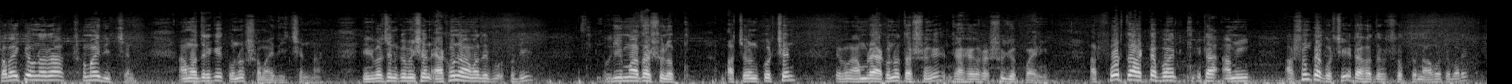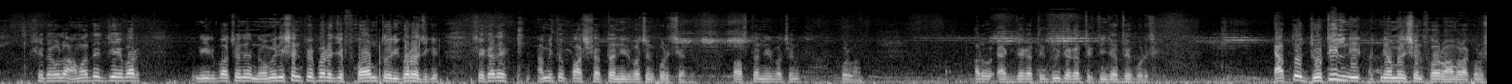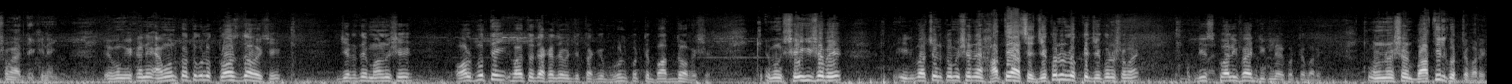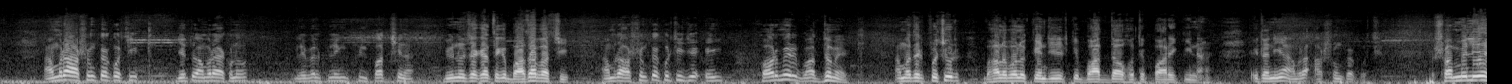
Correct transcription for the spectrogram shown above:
সবাইকে ওনারা সময় দিচ্ছেন। আমাদেরকে কোনো সময় দিচ্ছেন না। নির্বাচন কমিশন এখনও আমাদের প্রতি বিমাতা সুলভ আচরণ করছেন এবং আমরা এখনও তার সঙ্গে দেখা করার সুযোগ পাইনি। আর ফোর্থ আর একটা পয়েন্ট এটা আমি আশঙ্কা করছি, এটা হয়তো সত্য না হতে পারে, সেটা হলো আমাদের যে এবার নির্বাচনে নমিনেশন পেপারে যে ফর্ম তৈরি করা হয়েছে, সেখানে আমি তো পাঁচ সাতটা নির্বাচন করেছি আমি, পাঁচটা নির্বাচন করলাম আরও এক জায়গা থেকে, দুই জায়গা থেকে, তিন জায়গা থেকে করেছি। এত জটিল নমিনেশন ফর্ম আমরা কোনো সময় আর দেখি নাই। এবং এখানে এমন কতগুলো ক্লজ দেওয়া হয়েছে, যেটাতে মানুষে অল্পতেই হয়তো দেখা যাবে যে তাকে ভুল করতে বাধ্য হবে সে। এবং সেই হিসাবে নির্বাচন কমিশনের হাতে আছে যে কোনো লোককে যে কোনো সময় ডিসকোয়ালিফাইড ডিক্লেয়ার করতে পারে নমিনেশন বাতিল করতে পারে। আমরা আশঙ্কা করছি, যেহেতু আমরা এখনও লেভেল প্লেইং ফিল্ড পাচ্ছি না, বিভিন্ন জায়গা থেকে বাধা পাচ্ছি, আমরা আশঙ্কা করছি যে এই ফর্মের মাধ্যমে আমাদের প্রচুর ভালো ভালো ক্যান্ডিডেটকে বাদ দেওয়া হতে পারে কি না, এটা নিয়ে আমরা আশঙ্কা করছি। সব মিলিয়ে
